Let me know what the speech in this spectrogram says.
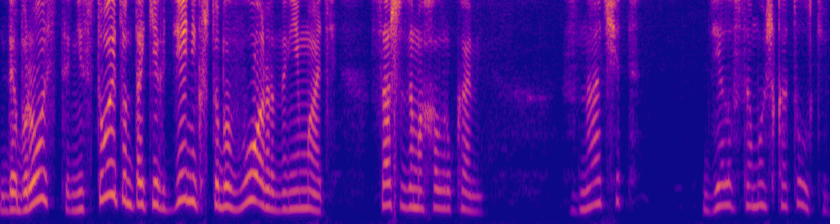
Да брось ты, не стоит он таких денег, чтобы вора нанимать. Саша замахал руками. Значит, дело в самой шкатулке.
